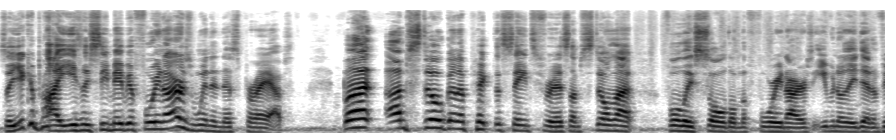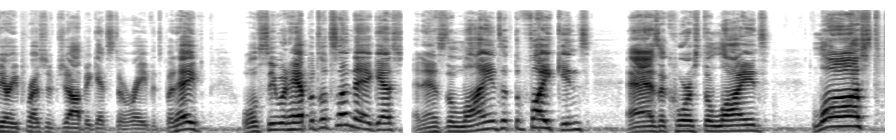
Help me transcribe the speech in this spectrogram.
So you could probably easily see maybe a 49ers winning this perhaps. But I'm still going to pick the Saints for this. I'm still not fully sold on the 49ers, even though they did a very impressive job against the Ravens. But hey, we'll see what happens on Sunday, I guess. And as the Lions at the Vikings, as of course the Lions lost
